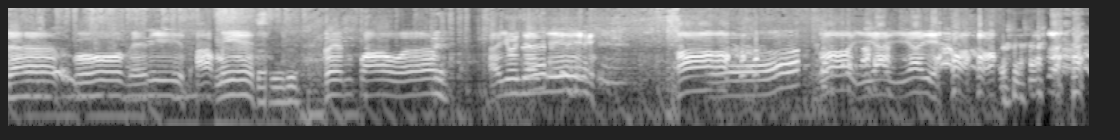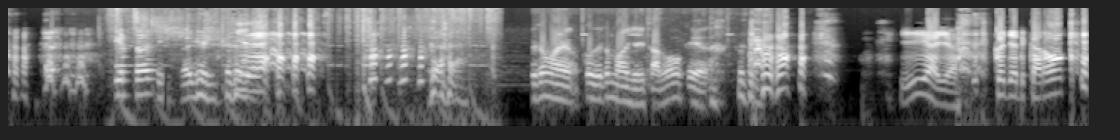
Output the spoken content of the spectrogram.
the blueberries Amis Grand Power. Ayo nyanyi. Oh, oh iya iya iya. Kita lagi Yes kita mau kok kita mau jadi karaoke ya? Iya ya Kok jadi karaoke?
